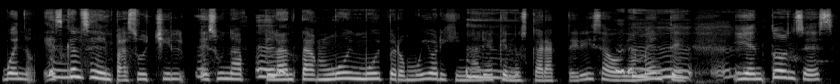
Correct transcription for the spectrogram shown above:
Bueno, es que el cempasúchil es una planta muy, muy, pero muy originaria que nos caracteriza, obviamente. Y entonces,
